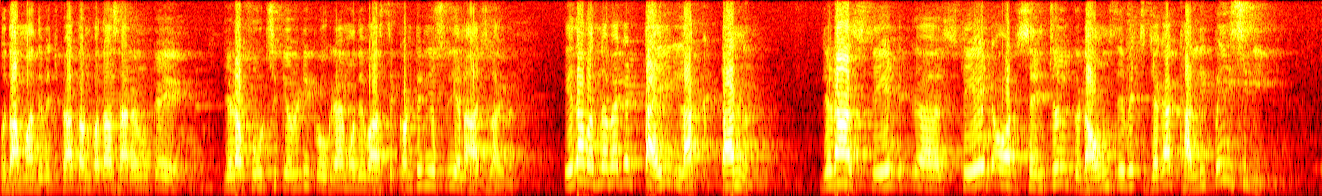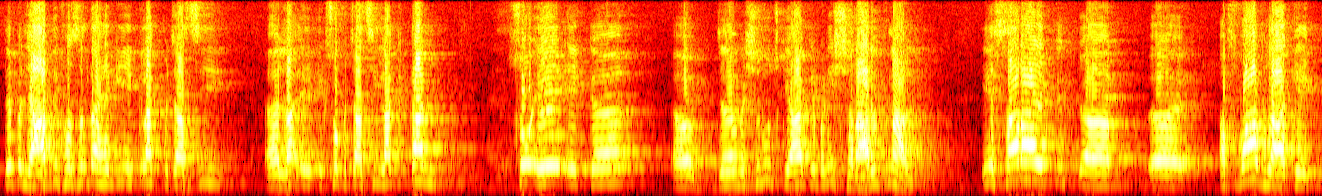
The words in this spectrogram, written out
ਗੋਦਾਮਾਂ ਦੇ ਵਿੱਚ ਪਿਆ। ਤੁਹਾਨੂੰ ਪਤਾ ਸਾਰਿਆਂ ਨੂੰ ਕਿ ਜਿਹੜਾ ਫੂਡ ਸਿਕਿਉਰਿਟੀ ਪ੍ਰੋਗਰਾਮ ਉਹਦੇ ਵਾਸਤੇ ਕੰਟੀਨਿਊਸਲੀ ਅਨਾਜ ਲੱਗਦਾ। ਇਹਦਾ ਮਤਲਬ ਹੈ ਕਿ 2.5 ਲੱਖ ਟਨ ਜਿਹੜਾ ਸਟੇਟ ਸਟੇਟ ਔਰ ਸੈਂਟਰਲ ਗੋਡਾਊਨਸ ਦੇ ਵਿੱਚ ਜਗ੍ਹਾ ਖਾਲੀ ਪਈ ਸੀਗੀ। ਤੇ ਪੰਜਾਬ ਦੀ ਫਸਲ ਤਾਂ ਹੈਗੀ 1 ਲੱਖ 85 ਅ, ਲ- 185 ਲੱਖ ਟਨ। ਸੋ ਇਹ ਇੱਕ ਜਦੋਂ ਮੈਂ ਸ਼ੁਰੂ ਚ ਕਿਹਾ ਕਿ ਬੜੀ ਸ਼ਰਾਰਤ ਨਾਲ ਇਹ ਸਾਰਾ ਇੱਕ ਅਫਵਾਹ ਫੈਲਾ ਕੇ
